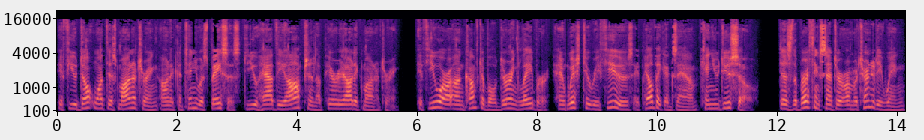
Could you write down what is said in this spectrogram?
If you don't want this monitoring on a continuous basis, do you have the option of periodic monitoring? If you are uncomfortable during labor and wish to refuse a pelvic exam, can you do so? Does the birthing center or maternity wing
